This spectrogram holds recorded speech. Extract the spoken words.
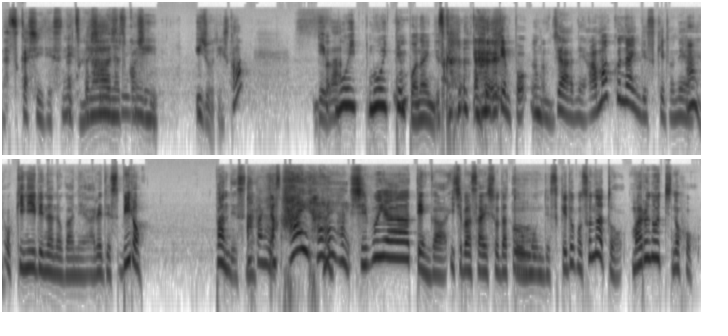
懐かしいですね。懐いやーかしいですね懐かしい以上ですか？では。もういもう一店舗はないんですか？一店舗、うん。じゃあね甘くないんですけどね、うん。お気に入りなのがねあれです。ビロン。パンですね。はい。はいはい。渋谷店が一番最初だと思うんですけども、その後丸の内の方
